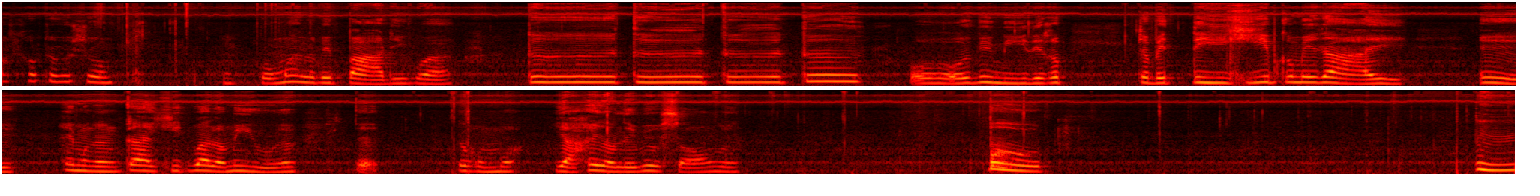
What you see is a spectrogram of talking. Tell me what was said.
ษครับท่านผู้ชม ผมว่าเราไปป่าดีกว่า ตื้อตื้อตื้อตื้อโอ้โหไม่มีเลยครับ จะไปตีคีบก็ไม่ได้ เออ ให้มันกล้าคิดว่าเราไม่อยู่ครับแต่แต่ผมบอกอยากให้เราเลเวลสองเลยปูบอืม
